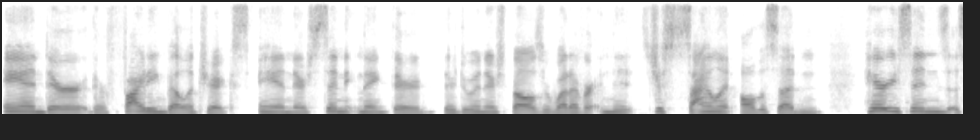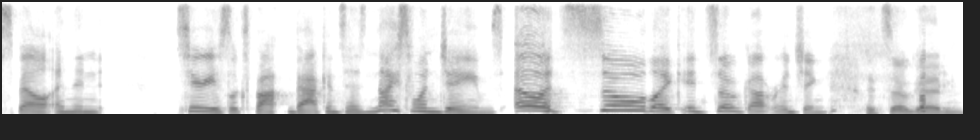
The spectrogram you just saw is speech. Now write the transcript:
And they're they're fighting Bellatrix and they're sending like they're they're doing their spells or whatever and it's just silent all of a sudden. Harry sends a spell and then Sirius looks ba- back and says, "Nice one, James." Oh, it's so like it's so gut wrenching. It's so But- good.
